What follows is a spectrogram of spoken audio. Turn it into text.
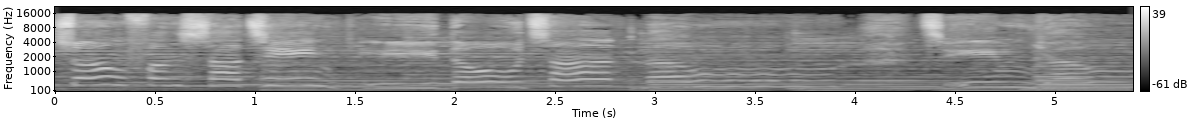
将婚纱迁移到七楼，占有。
